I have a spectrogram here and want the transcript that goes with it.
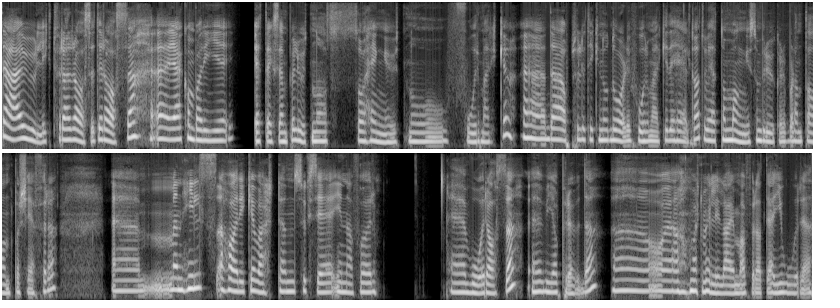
det er ulikt fra rase til rase. Eh, jeg kan bare gi ett eksempel uten å så henge ut noe fòrmerke. Det er absolutt ikke noe dårlig fòrmerke i det hele tatt. Vet om mange som bruker det blant annet på schæfere. Men hils har ikke vært en suksess innafor vår rase. Vi har prøvd det. Eh, og jeg har vært veldig lei meg for at jeg gjorde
